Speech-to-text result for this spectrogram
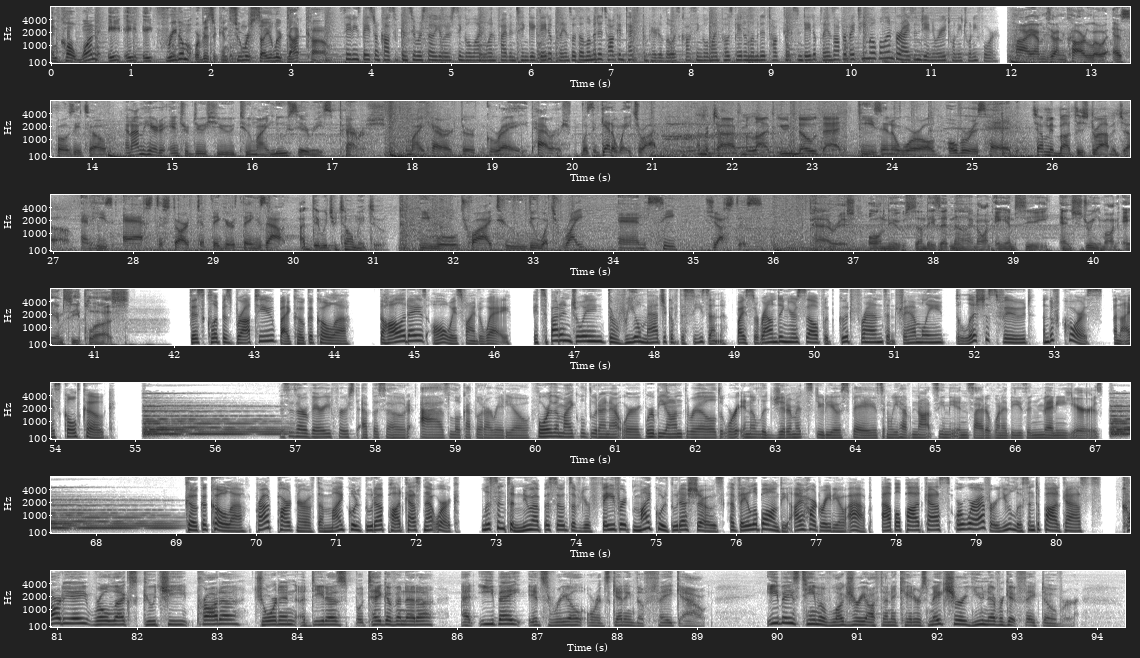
and call 1 888 freedom or visit consumercellular.com. Savings based on cost of consumer cellular single line 1, 5, and 10 gig data plans with unlimited talk and text compared to lowest cost single line postpaid unlimited talk, text, and data plans offered by T Mobile and Verizon January 2024. Hi, I'm Giancarlo Esposito, and I'm here to introduce you to my new series, Parish. My character, Gray Parish, was a getaway driver. I'm retired from life. You know that. He's in a world over his head. Tell me about this driver job. And he's asked to start to figure things out. I did what you told me to. He will try to do what's right and seek justice. Parish, all new Sundays at 9 on AMC and stream on AMC Plus. This clip is brought to you by Coca Cola. The holidays always find a way. It's about enjoying the real magic of the season by surrounding yourself with good friends and family, delicious food, and of course, an ice cold Coke. This is our very first episode as Locatora Radio for the My Cultura Network. We're beyond thrilled. We're in a legitimate studio space, and we have not seen the inside of one of these in many years. Coca Cola, proud partner of the My Cultura Podcast Network. Listen to new episodes of your favorite My Cultura shows available on the iHeartRadio app, Apple Podcasts, or wherever you listen to podcasts. Cartier, Rolex, Gucci, Prada, Jordan, Adidas, Bottega Veneta. At eBay, it's real or it's getting the fake out. eBay's team of luxury authenticators make sure you never get faked over.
